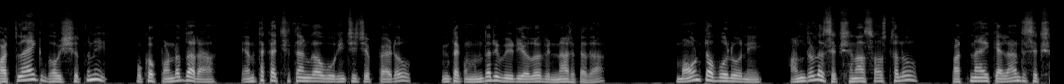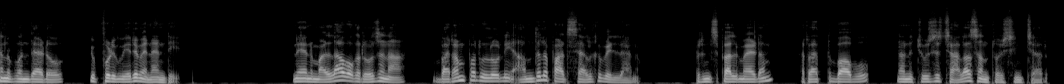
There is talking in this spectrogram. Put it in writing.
పట్నాయక్ భవిష్యత్తుని ఒక కొండధర ఎంత ఖచ్చితంగా ఊహించి చెప్పాడో ఇంతకు ముందరి వీడియోలో విన్నారు కదా. మౌంట్ అబూలోని అంధుల శిక్షణా సంస్థలో పట్నాయక్ ఎలాంటి శిక్షణ పొందాడో ఇప్పుడు మీరు వినండి. నేను మళ్ళా ఒక రోజున బరంపర్లోని అంధుల పాఠశాలకు వెళ్ళాను. ప్రిన్సిపాల్ మేడం రత్ బాబు నన్ను చూసి చాలా సంతోషించారు.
